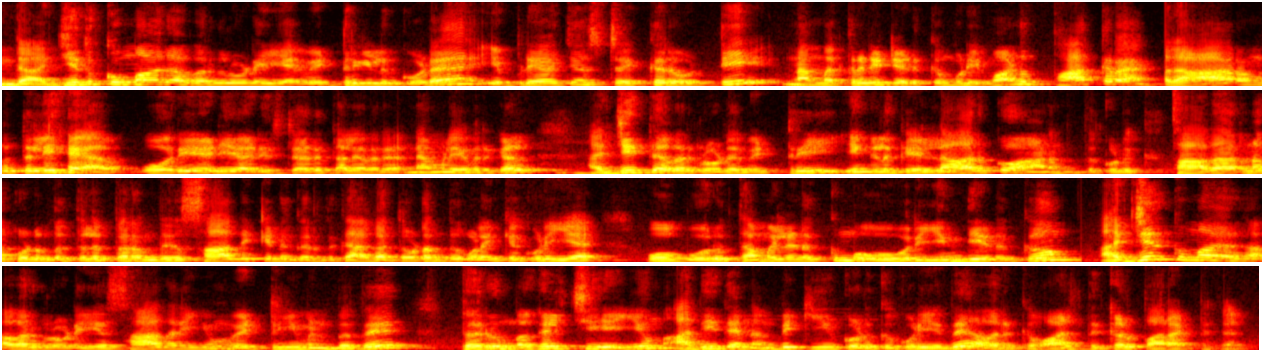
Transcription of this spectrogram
இந்த அஜித் குமார் அவர்களுடைய வெற்றியிலும் கூட எப்படியாச்சும் ஸ்ட்ரெக்கர் ஒட்டி நம்ம கிரெடிட் எடுக்க முடியுமான்னு பாக்குறேன். அது ஆரம்பத்திலேயே ஒரே அடி அடிச்சிட்டாரு தலைவர் நம்மளை அவர்கள். அஜித் அவர்களோட வெற்றி எங்களுக்கு எல்லாருக்கும் ஆனந்தத்தை கொடுக்கு. சாதாரண குடும்பத்துல பிறந்து சாதிக்கணுங்கிறதுக்காக தொடர்ந்து உழைக்கக்கூடிய ஒவ்வொரு தமிழனுக்கும் ஒவ்வொரு இந்தியனுக்கும் அஜித் குமார் அவர்களுடைய சாதனையும் வெற்றியும் என்பது பெரும் மகிழ்ச்சியையும் அதீத நம்பிக்கையும் கொடுக்கக்கூடியது அவருக்கு வாழ்த்துக்கள் பாராட்டுகள்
